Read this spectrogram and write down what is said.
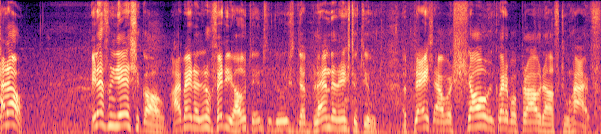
Hello! 11 years ago, I made a little video to introduce the Blender Institute, a place I was so incredibly proud of to have.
